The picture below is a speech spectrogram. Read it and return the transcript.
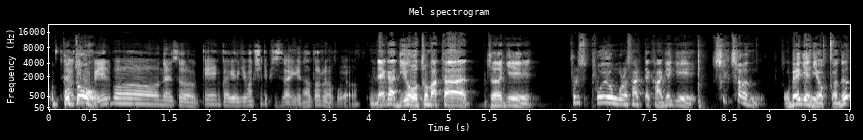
보통, 보통 일본에서 게임 가격이 확실히 비싸긴 하더라고요. 내가 니어 오토마타 저기 플스4용으로 살 때 가격이 7,500엔이었거든?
